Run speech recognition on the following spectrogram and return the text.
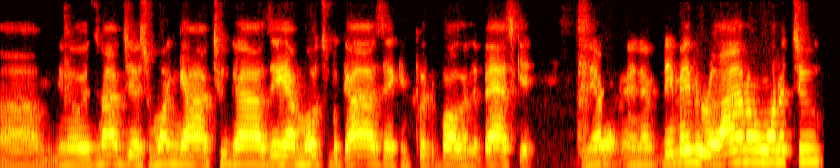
Um, you know, it's not just one guy, two guys. They have multiple guys that can put the ball in the basket, and, and they may be relying on one or two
